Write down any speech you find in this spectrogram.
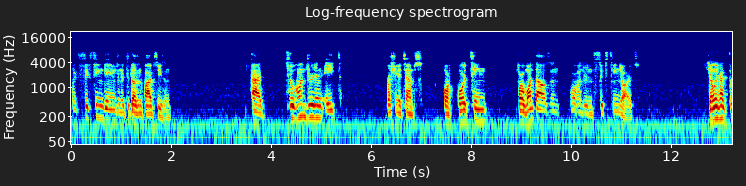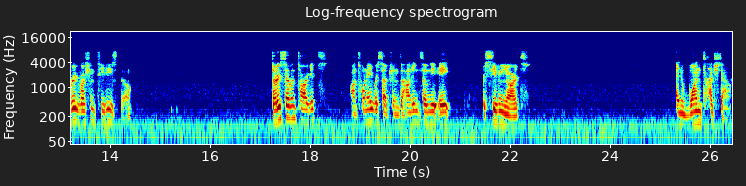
played 16 games in the 2005 season, had 208 rushing attempts for 14 for 1,416 yards. He only had three rushing TDs though. 37 targets on 28 receptions, 178 receiving yards and one touchdown.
